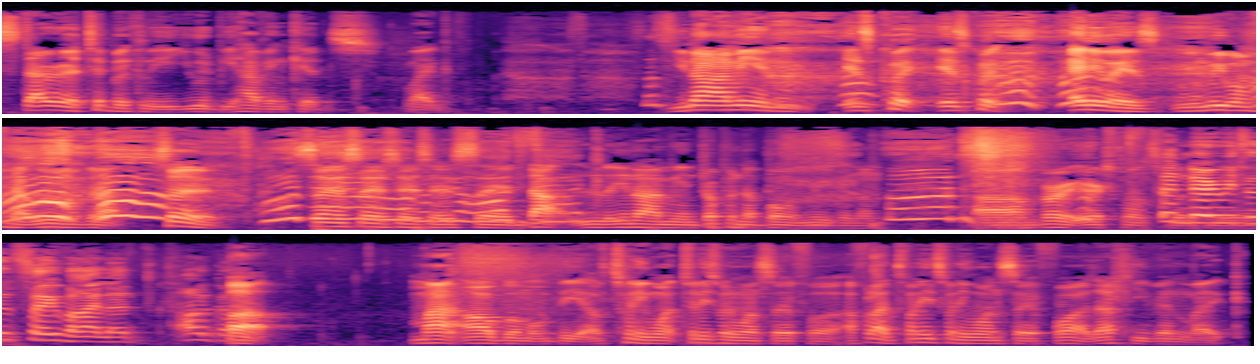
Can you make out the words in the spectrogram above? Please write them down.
stereotypically you would be having kids. Like you know what I mean? It's quick, it's quick. Anyways, we'll move on from that, we'll move on from that. So What so so so so so that you know what I mean, dropping the bomb and moving on. Oh, Um very irresponsible. For no reason, so violent. Oh god. But my album of the of 21, 2021 so far, I feel like 2021 so far has actually been like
